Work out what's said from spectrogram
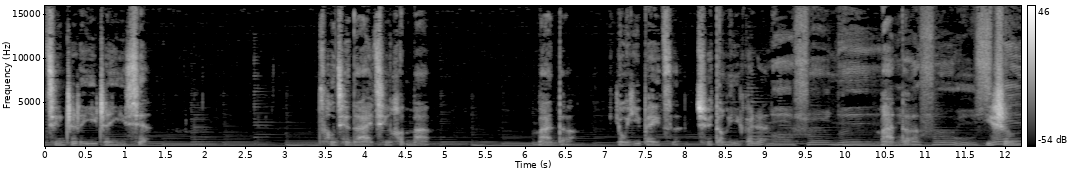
精致的一针一线。从前的爱情很慢。慢的，用一辈子去等一个人；慢的，一生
